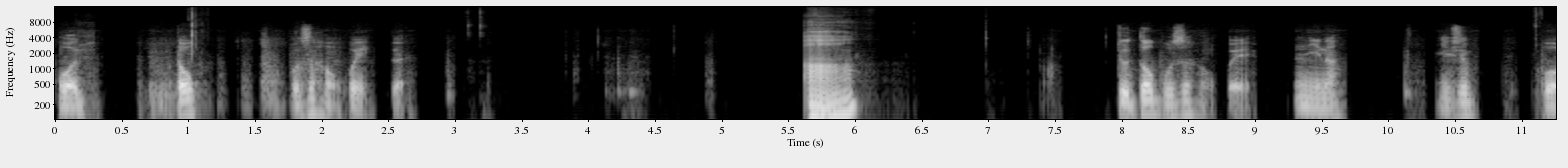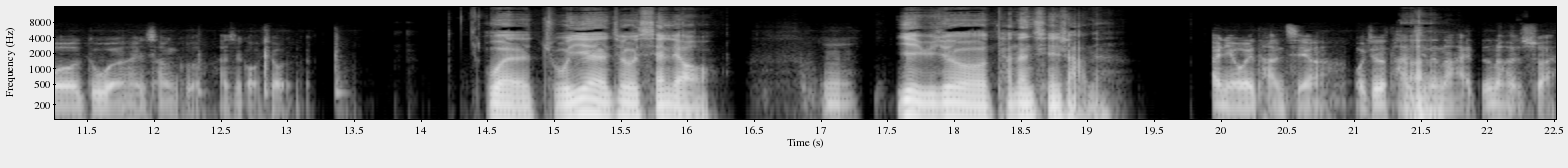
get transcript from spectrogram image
我都不是很会，对。啊？就都不是很会。你呢？你是播读文还是唱歌还是搞笑的？我主业就闲聊，嗯，业余就弹弹琴啥的。哎，你会弹琴啊？我觉得弹琴的男孩真的很帅。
